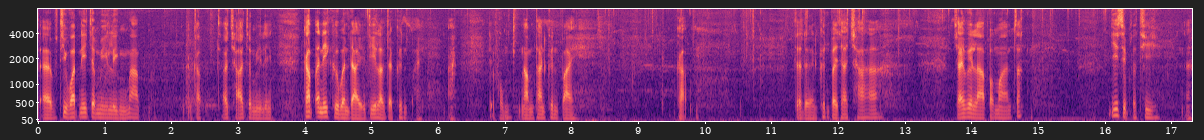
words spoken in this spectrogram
แต่ที่วัดนี้จะมีลิงมากนะครับเช้าๆจะมีลิงครับอันนี้คือบันไดที่เราจะขึ้นไปเดี๋ยวผมนำท่านขึ้นไปครับ จะเดินขึ้นไปช้าๆใช้เวลาประมาณสัก 20 นาทีนะ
